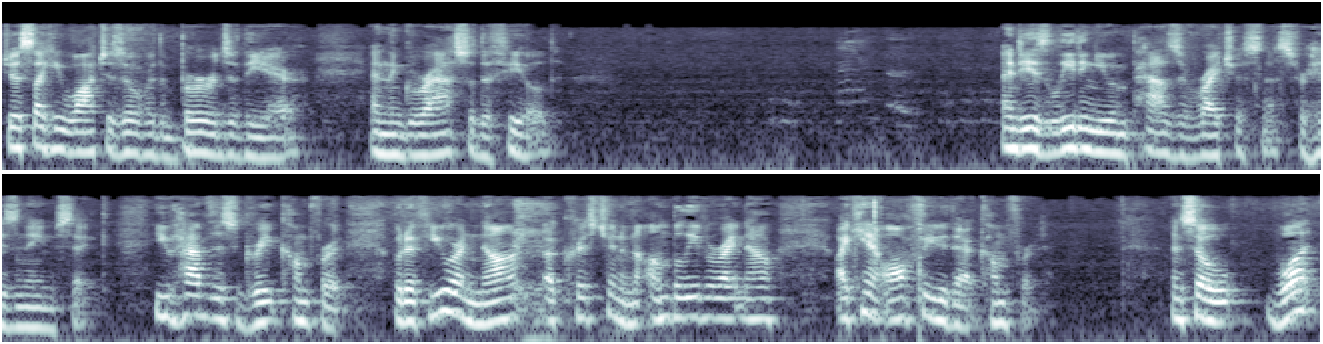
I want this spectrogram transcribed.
just like he watches over the birds of the air and the grass of the field. and He is leading you in paths of righteousness for His name's sake. You have this great comfort. But if you are not a Christian, an unbeliever right now, I can't offer you that comfort. And so, what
